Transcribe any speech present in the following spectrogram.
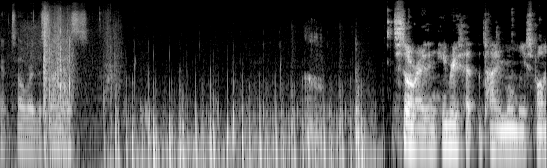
Can't tell where the sun is. still rising. He reset the time when we spawned.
